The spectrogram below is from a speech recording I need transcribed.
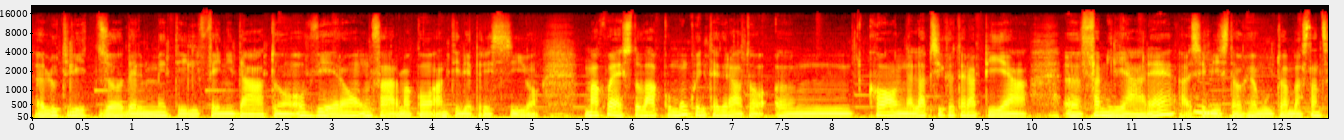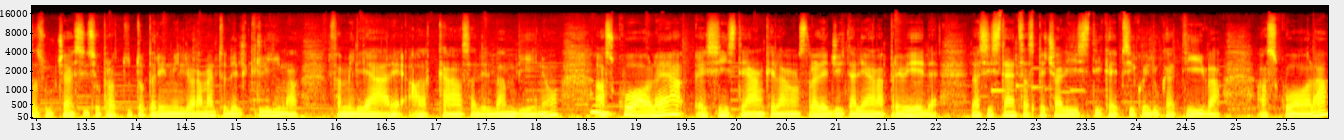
eh, l'utilizzo del metilfenidato, ovvero un farmaco antidepressivo, ma questo va comunque integrato ehm, con la psicoterapia eh, familiare, eh, si è visto che ha avuto abbastanza successi soprattutto per il miglioramento del clima familiare a casa del bambino. A scuola esiste anche la nostra legge italiana prevede l'assistenza specialistica e psicoeducativa a scuola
